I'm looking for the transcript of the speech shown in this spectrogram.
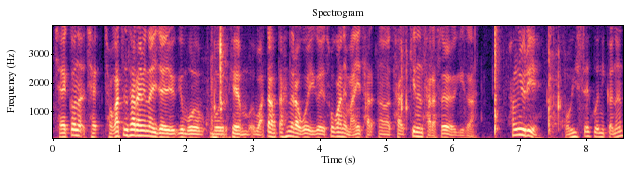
제 거는 제, 저 같은 사람이나 이제 여기 뭐, 뭐 이렇게 뭐 왔다 갔다 하느라고 이거 속안에 많이 달, 어, 닳기는 달았어요 여기가 확률이 거의 새 거니까는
